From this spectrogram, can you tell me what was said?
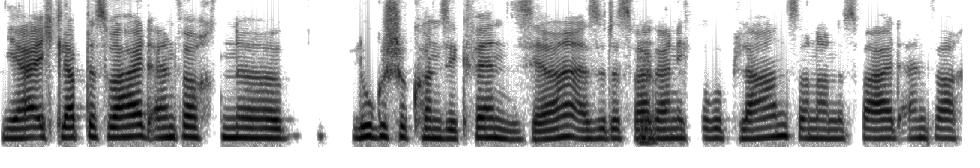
Ja, ich glaube, das war halt einfach eine logische Konsequenz, ja. Also das war ja. gar nicht so geplant, sondern es war halt einfach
